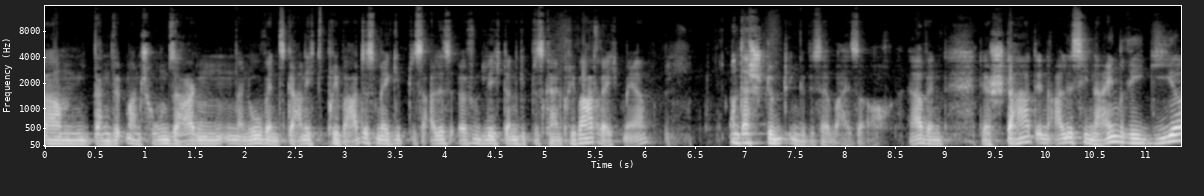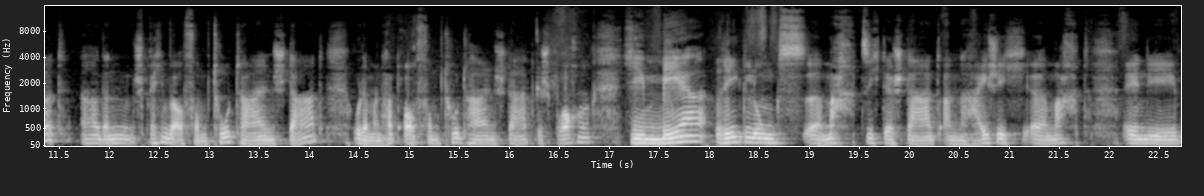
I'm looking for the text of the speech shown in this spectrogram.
ähm, dann wird man schon sagen, na nur, wenn es gar nichts Privates mehr gibt, ist alles öffentlich, dann gibt es kein Privatrecht mehr. Und das stimmt in gewisser Weise auch. Ja, wenn der Staat in alles hineinregiert, äh, dann sprechen wir auch vom totalen Staat oder man hat auch vom totalen Staat gesprochen. Je mehr Regelungsmacht sich der Staat an Heischig äh, macht, in die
